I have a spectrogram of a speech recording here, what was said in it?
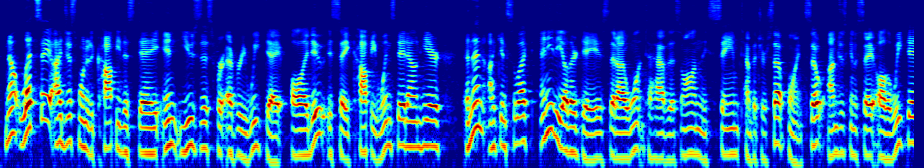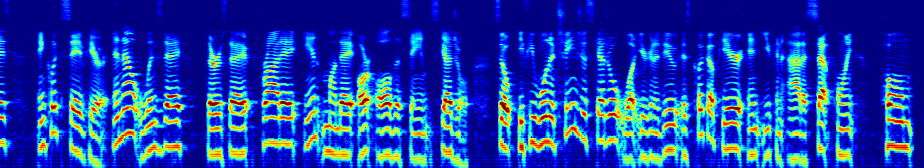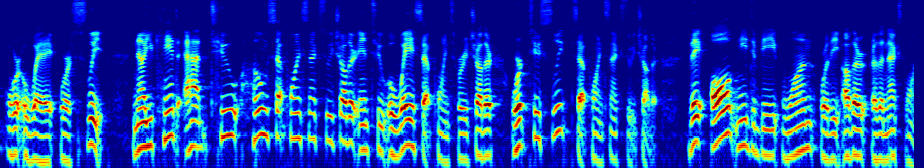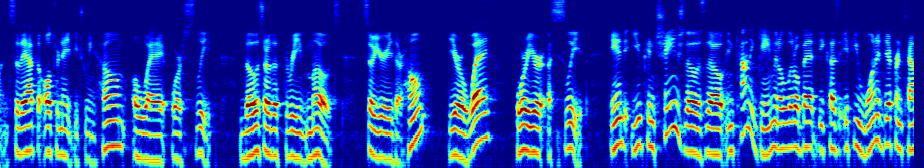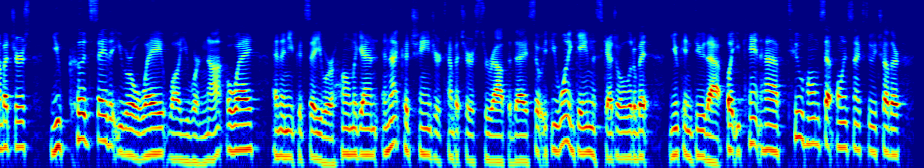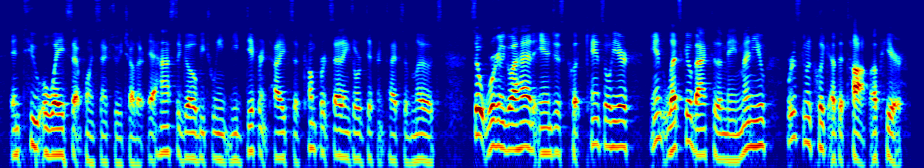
Now, let's say I just wanted to copy this day and use this for every weekday. All I do is say copy Wednesday down here, and then I can select any of the other days that I want to have this on the same temperature set point. So I'm just gonna say all the weekdays, and click Save here. And now Wednesday, Thursday, Friday, and Monday are all the same schedule. So if you want to change the schedule, what you're going to do is click up here and you can add a set point, home or away or sleep. Now you can't add two home set points next to each other and two away set points for each other or two sleep set points next to each other. They all need to be one or the other or the next one. So they have to alternate between home, away, or sleep. Those are the three modes. So you're either home, you're away, or you're asleep. And you can change those though and kind of game it a little bit because if you wanted different temperatures, you could say that you were away while you were not away, and then you could say you were home again, and that could change your temperatures throughout the day. So if you want to game the schedule a little bit, you can do that. But you can't have two home set points next to each other and two away set points next to each other. It has to go between the different types of comfort settings or different types of modes. So we're going to go ahead and just click cancel here and let's go back to the main menu. We're just going to click at the top up here.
